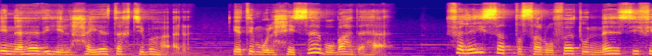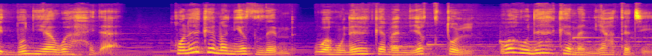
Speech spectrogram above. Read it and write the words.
إن هذه الحياة اختبار يتم الحساب بعدها. فليست تصرفات الناس في الدنيا واحدة. هناك من يظلم وهناك من يقتل وهناك من يعتدي.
